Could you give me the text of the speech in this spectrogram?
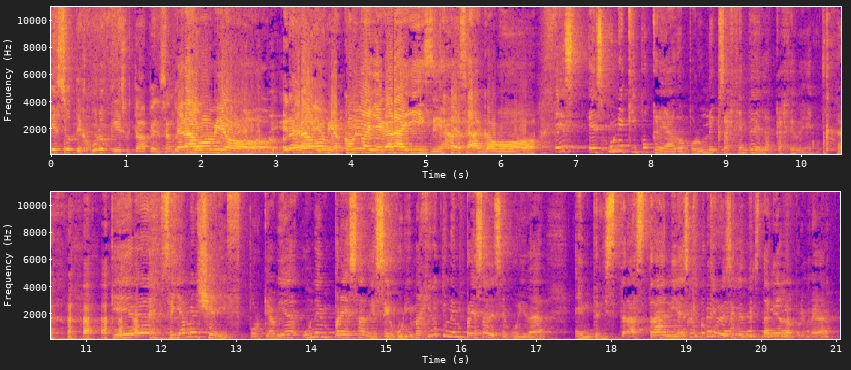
eso te juro que eso estaba pensando. Era obvio, Era era, obvio. obvio. ¿Cómo iba a llegar ahí? Sí, o sea, como... Es, es un equipo creado por un ex agente de la KGB que era- se llama el sheriff porque había una empresa de seguridad. Imagínate una empresa de seguridad en Tristrastrania. Es que no quiero decirle Tristania la primera.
